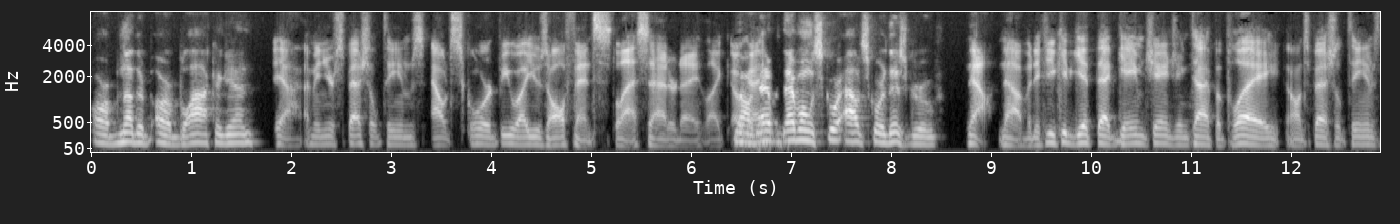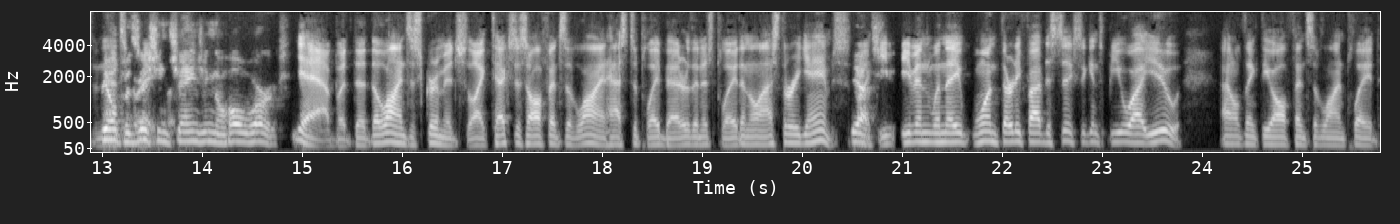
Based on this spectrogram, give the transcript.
or another, or block again. Yeah, I mean your special teams outscored BYU's offense last Saturday. Like, okay. no, that, that won't score outscore this group. No, no, but if you could get that game changing type of play on special teams, then that's position great. changing, the whole works. Yeah, but the, the lines of scrimmage, like Texas offensive line, has to play better than it's played in the last three games. Yes. e- even when they won 35 to 6 against BYU, I don't think the offensive line played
